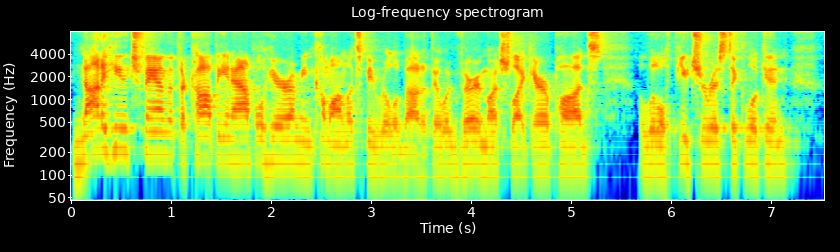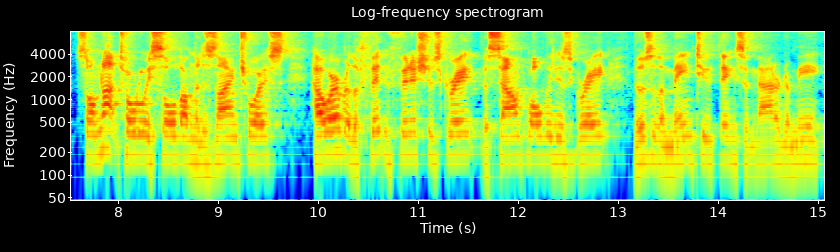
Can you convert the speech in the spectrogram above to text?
Not a huge fan that they're copying Apple here. I mean, come on, let's be real about it. They look very much like AirPods, a little futuristic looking. So I'm not totally sold on the design choice. However, the fit and finish is great. The sound quality is great. Those are the main two things that matter to me.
